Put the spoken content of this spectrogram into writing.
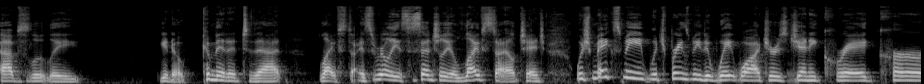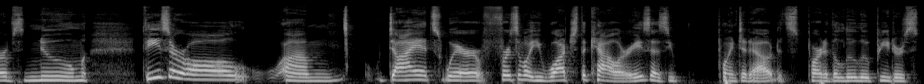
absolutely, you know, committed to that lifestyle. It's really it's essentially a lifestyle change, which makes me which brings me to Weight Watchers, Jenny Craig, Curves, Noom. These are all um, diets where first of all you watch the calories as you pointed out. It's part of the Lulu Peters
